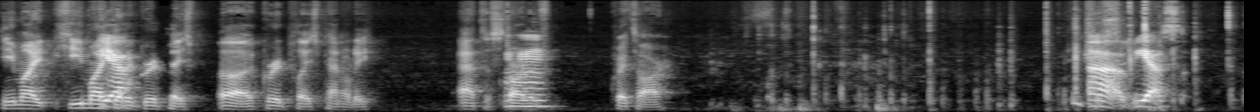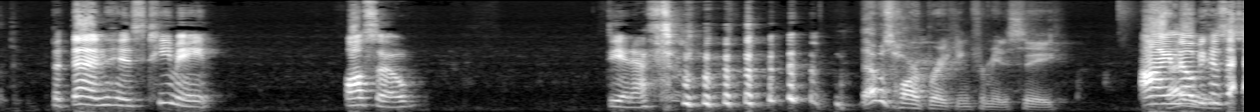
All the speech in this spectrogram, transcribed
He might he might Yeah. get a grid place uh grid place penalty at the start of Mm-hmm. Qatar. Uh, yes, but then his teammate also DNF'd. That was heartbreaking for me to see. I That know because was-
